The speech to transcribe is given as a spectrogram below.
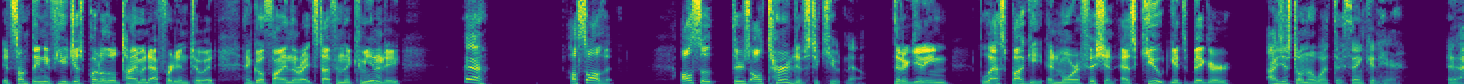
It's something if you just put a little time and effort into it and go find the right stuff in the community, yeah, I'll solve it. Also, there's alternatives to Qt now that are getting less buggy and more efficient. As Qt gets bigger, I just don't know what they're thinking here.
